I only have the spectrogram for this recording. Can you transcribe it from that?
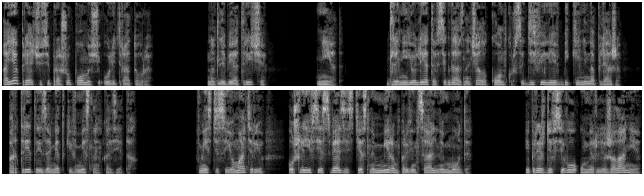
а я прячусь и прошу помощи у литературы. Но для Беатричи нет. Для нее лето всегда означало конкурсы, дефиле в бикини на пляже, портреты и заметки в местных газетах. Вместе с ее матерью ушли и все связи с тесным миром провинциальной моды. И прежде всего умерли желание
